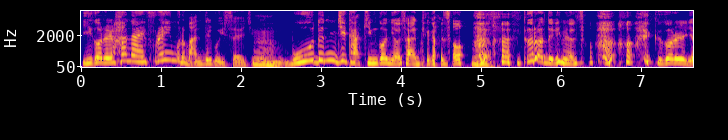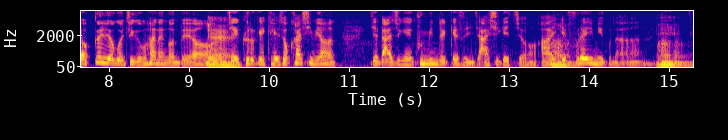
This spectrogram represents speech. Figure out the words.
이거를 하나의 프레임으로 만들고 있어요, 지금. 음. 뭐든지 다 김건희 여사한테 가서 끌어들이면서 그거를 엮으려고 지금 하는 건데요. 예. 이제 그렇게 계속 하시면 이제 나중에 국민들께서 이제 아시겠죠. 아 이게 어. 프레임이구나. 어. 네.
